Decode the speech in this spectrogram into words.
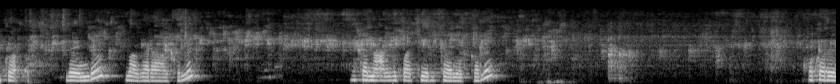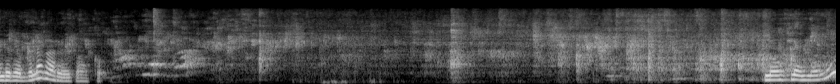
ఒక రెండు బగర ఆకులు ఒక నాలుగు పచ్చిమిరకాయ ముక్కలు. ఒక రెండు రెబ్బల కరివేపాకు. లో ఫ్లేమ్లోనే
